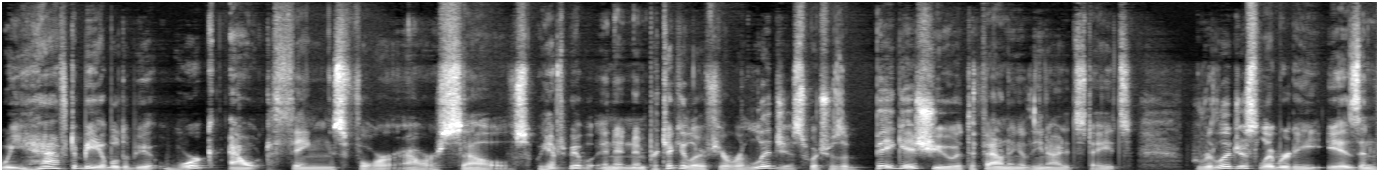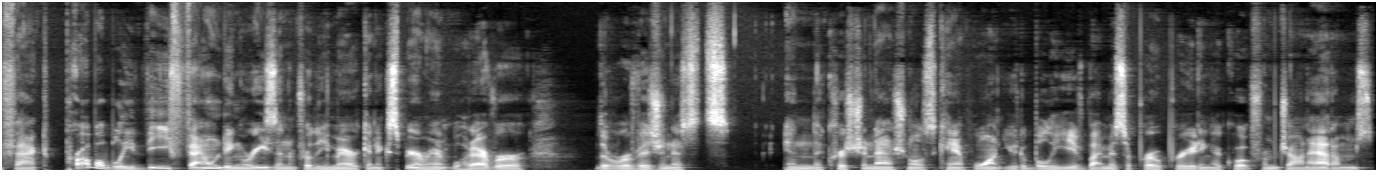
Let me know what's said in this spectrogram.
we have to be able to be, work out things for ourselves. We have to be able, and in particular, if you're religious, which was a big issue at the founding of the United States, religious liberty is, in fact, probably the founding reason for the American experiment, whatever the revisionists in the Christian nationalist camp want you to believe by misappropriating a quote from John Adams.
